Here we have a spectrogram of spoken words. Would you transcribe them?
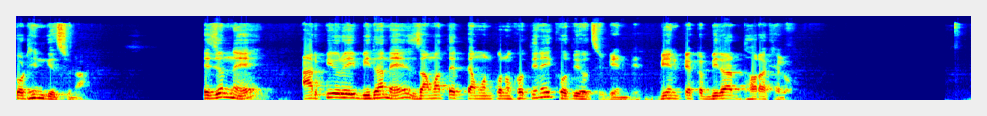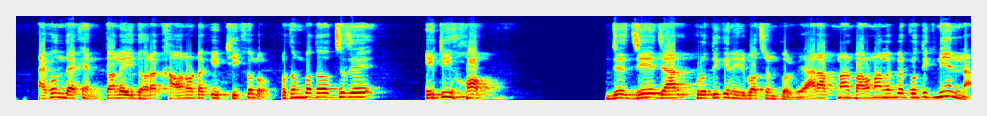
কঠিন কিছু না। এজন্যে আরপিওর এই বিধানে জামাতের তেমন কোনো ক্ষতি নেই, ক্ষতি হচ্ছে বিএনপির বিএনপি একটা বিরাট ধরা খেলো। এখন দেখেন, তাহলে এই ধরা খাওয়ানোটা কি ঠিক হলো? প্রথম কথা হচ্ছে যে, এটি হক। যে যে যার প্রতীকে নির্বাচন করবে। আর আপনার ভালো না লাগলে প্রতীক নিয়েন না।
